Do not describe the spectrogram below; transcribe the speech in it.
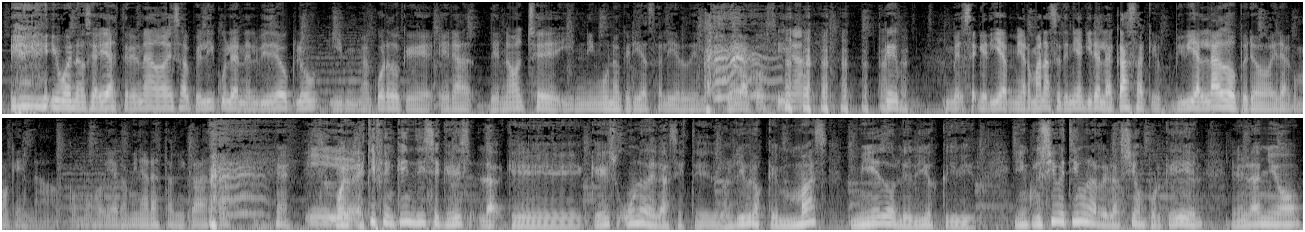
y bueno se había estrenado esa película en el videoclub y me acuerdo que era de noche y ninguno quería salir de la, de la cocina que me- se quería mi hermana se tenía que ir a la casa que vivía al lado pero era como que no cómo voy a caminar hasta mi casa y Bueno, Stephen King dice que es la que, que es uno de las este, de los libros que más miedo le dio escribir. Inclusive tiene una relación porque él en el año,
